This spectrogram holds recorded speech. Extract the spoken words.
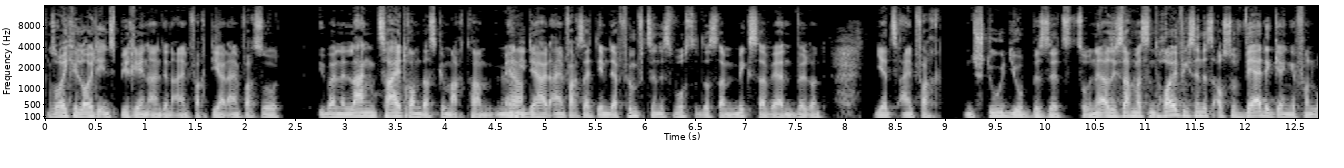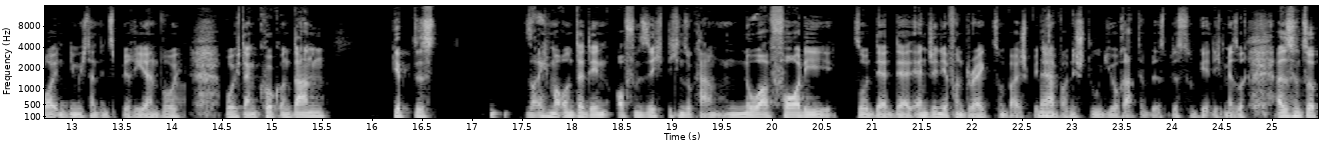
solche Leute inspirieren einen dann einfach, die halt einfach so über einen langen Zeitraum das gemacht haben. Manny, Ja. der halt einfach, seitdem der 15 ist, wusste, dass er Mixer werden will und jetzt einfach ein Studio besitzt. So, ne? Also ich sag mal, es sind häufig sind es auch so Werdegänge von Leuten, die mich dann inspirieren, wo ich, wo ich dann gucke. Und dann gibt es, sag ich mal, unter den offensichtlichen, so Ahnung, Noah 40, so der, der Engineer von Drake zum Beispiel, der Ja. einfach eine Studioratte ist, bis zum geht nicht mehr so. Also es sind so,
